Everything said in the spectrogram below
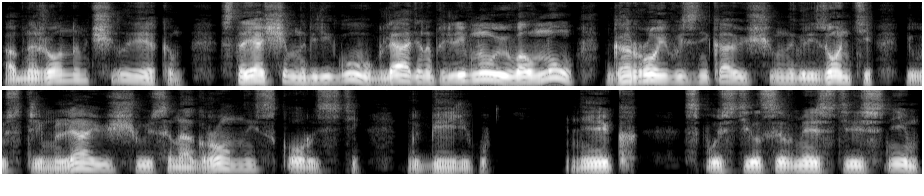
обнаженным человеком, стоящим на берегу, глядя на приливную волну, горой возникающую на горизонте и устремляющуюся на огромной скорости к берегу. Ник спустился вместе с ним,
